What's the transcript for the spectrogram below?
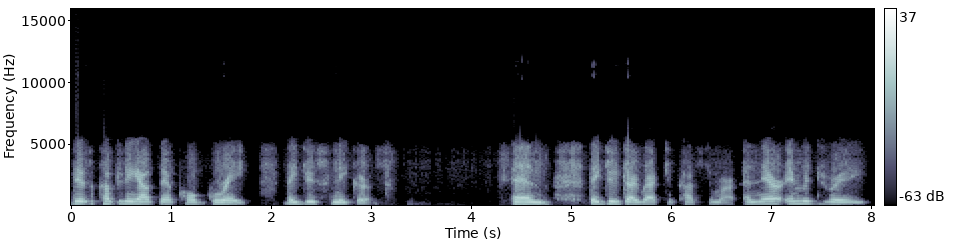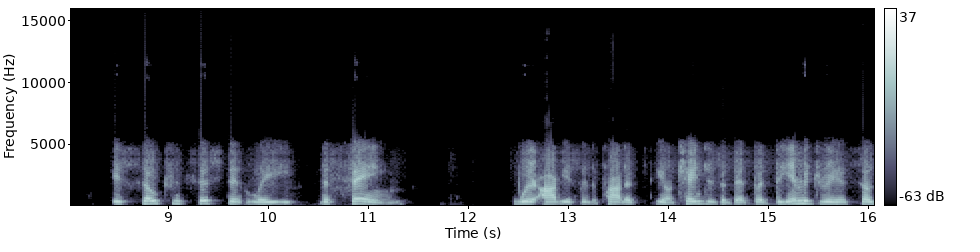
there's a company out there called Great. They do sneakers, and they do direct to customer, and their imagery is so consistently the same where obviously the product you know changes a bit, but the imagery is so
